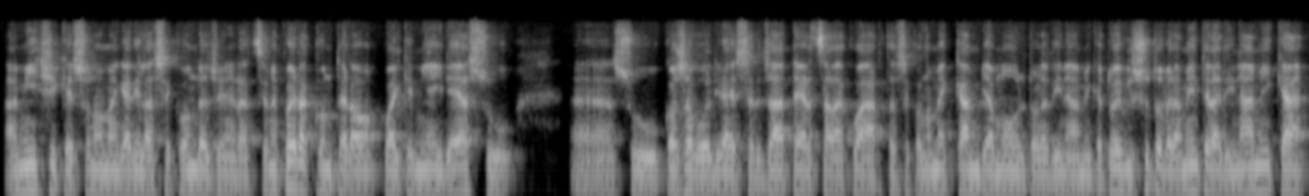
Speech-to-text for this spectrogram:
amici che sono magari la seconda generazione, poi racconterò qualche mia idea su, eh, su cosa vuol dire essere già terza alla quarta, secondo me cambia molto la dinamica, tu hai vissuto veramente la dinamica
